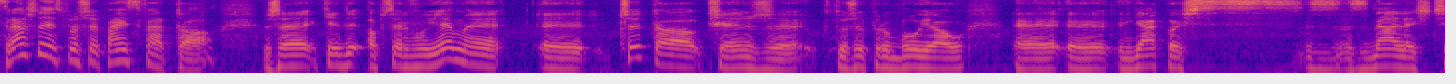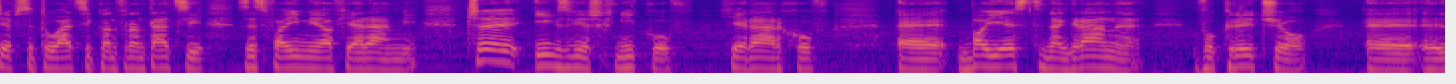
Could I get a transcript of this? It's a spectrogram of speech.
Straszne jest, proszę Państwa, to, że kiedy obserwujemy y, czy to księży, którzy próbują y, y, jakoś znaleźć się w sytuacji konfrontacji ze swoimi ofiarami, czy ich zwierzchników, hierarchów, e, bo jest nagrane w ukryciu e,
